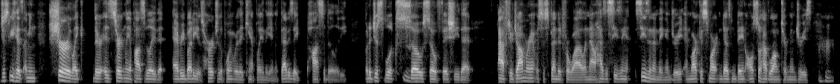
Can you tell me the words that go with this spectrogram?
Just because, I mean, sure, like there is certainly a possibility that everybody is hurt to the point where they can't play in the game. Like that is a possibility but it just looks Hmm. so so fishy that after Ja Morant was suspended for a while and now has a season season ending injury, and Marcus Smart and Desmond Bane also have long term injuries, Mhm.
